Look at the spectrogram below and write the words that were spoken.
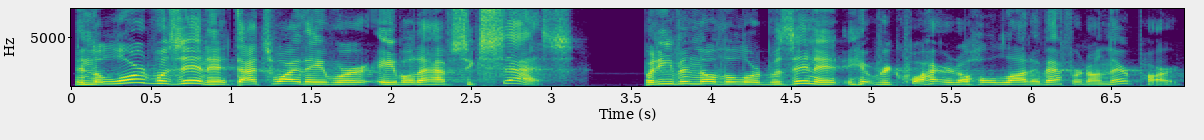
And the Lord was in it. That's why they were able to have success. But even though the Lord was in it, it required a whole lot of effort on their part.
